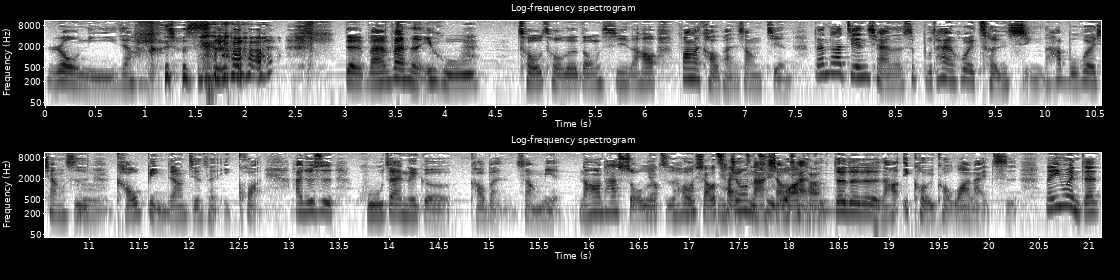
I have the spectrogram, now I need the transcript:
肉泥这样，就是 对，把它拌成一糊。稠稠的东西，然后放在烤盘上煎，但它煎起来呢是不太会成型的，它不会像是烤饼这样煎成一块，它就是糊在那个烤板上面，然后它熟了之后，你就拿小铲子，对对对，然后一口一口挖来吃。那因为你在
